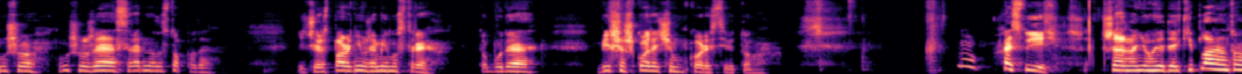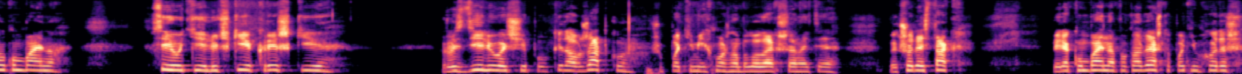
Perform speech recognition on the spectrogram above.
Тому що, тому що вже середина листопада. І через пару днів вже мінус 3. То буде більше шкоди, ніж користі від того. Ну, хай стоїть. Ще на нього є деякі плани на того комбайна. Всі оті лючки, кришки, розділювачі повкидав жатку, щоб потім їх можна було легше знайти. Якщо десь так біля комбайна покладеш, то потім ходиш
